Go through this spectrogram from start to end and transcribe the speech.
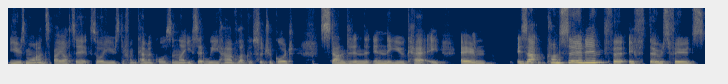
use more antibiotics or use different chemicals. And like you said, we have like a, such a good standard in the in the UK. Um, is that concerning for if those foods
